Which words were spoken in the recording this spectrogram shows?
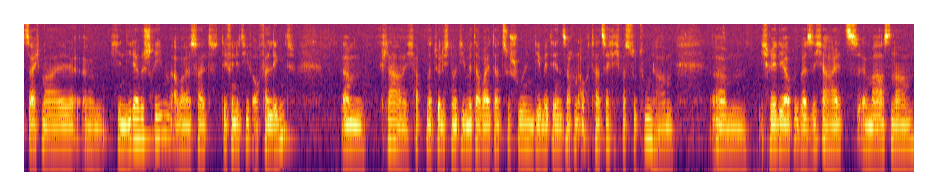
sag ich mal, ähm, hier niedergeschrieben, aber ist halt definitiv auch verlinkt. Ähm, klar, ich habe natürlich nur die Mitarbeiter zu schulen, die mit den Sachen auch tatsächlich was zu tun haben. Ähm, ich rede ja auch über Sicherheitsmaßnahmen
